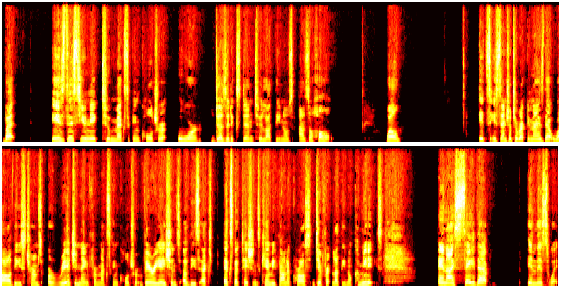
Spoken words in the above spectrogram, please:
But is this unique to Mexican culture or does it extend to Latinos as a whole? Well, it's essential to recognize that while these terms originate from Mexican culture, variations of these ex- expectations can be found across different Latino communities. And I say that in this way.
